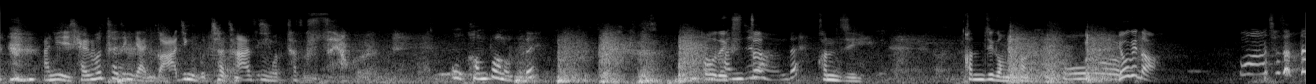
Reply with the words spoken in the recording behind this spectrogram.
아니 잘못 찾은 게 아니고 아직 못 찾은. 아직 못 찾았어요. 어 간판 어때? 어, next? 건지. 건지 간판. 오. 여기다! 와 찾았다.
